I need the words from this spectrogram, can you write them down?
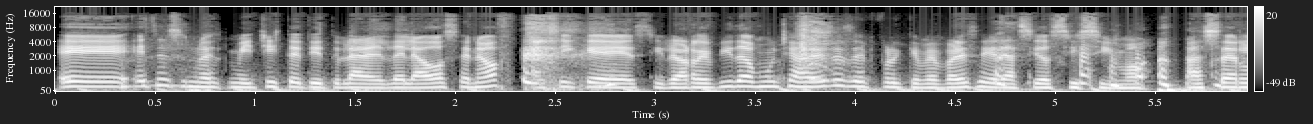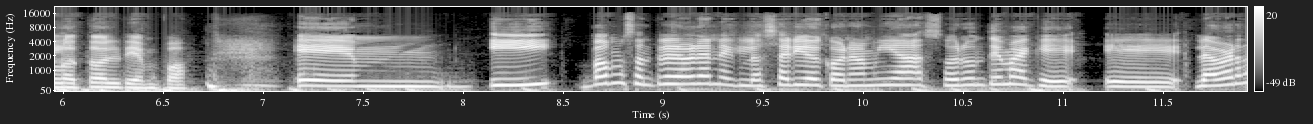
Eh, este es un- mi chiste titular, el de la voz en off. Así que si lo repito muchas veces es porque me parece graciosísimo hacerlo todo el tiempo. Eh, y vamos a entrar ahora en el glosario de economía sobre un tema que eh, la verdad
